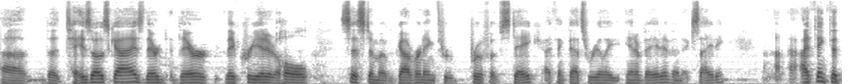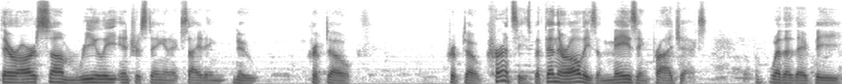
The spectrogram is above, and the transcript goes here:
Uh, the Tezos guys, they're they're they've created a whole system of governing through proof of stake. I think that's really innovative and exciting. I think that there are some really interesting and exciting new crypto cryptocurrencies, but then there are all these amazing projects, whether they be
